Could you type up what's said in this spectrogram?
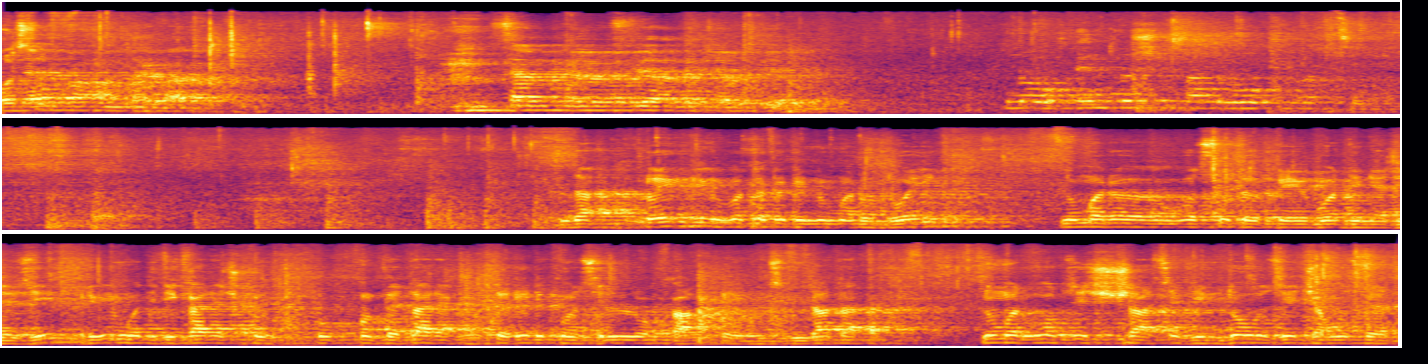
O să- De-aia v-am întrebat. Înseamnă că le fie altă cheltuieli. 9 pentru și 4 abțineri. Da, proiectul de hotărâre numărul 2, numărul 100 pe ordinea de zi, privind modificarea și cu completarea hotărârii Consiliului Local pe în data numărul 86 din 20 a 11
